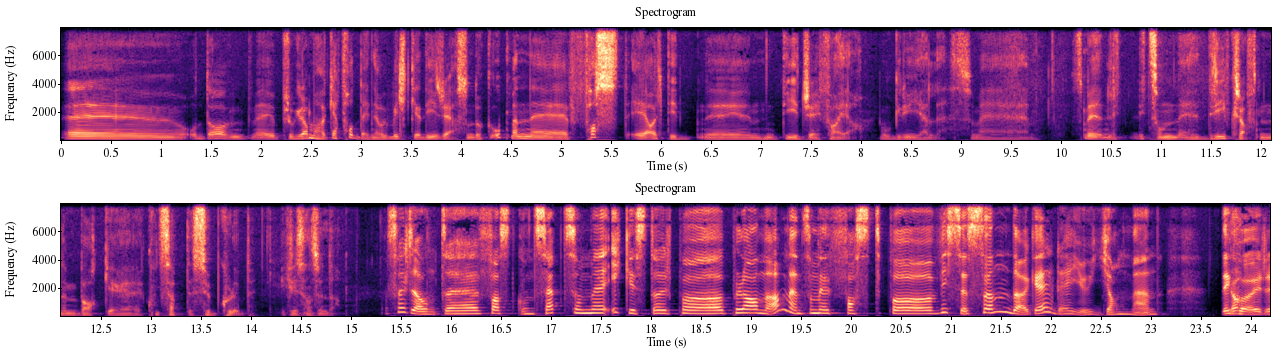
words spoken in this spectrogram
Eh, og da, eh, Programmet har ikke jeg fått ennå, hvilke DJ-er som dukker opp, men eh, fast er alltid eh, DJ Faya og Gry Gjelle, som er som er litt, litt sånn drivkraften bak konseptet subklubb i Kristiansund. da. Og så er det et annet fast konsept som ikke står på planer, men som er fast på visse søndager. Det er jo jammen. Det ja. går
